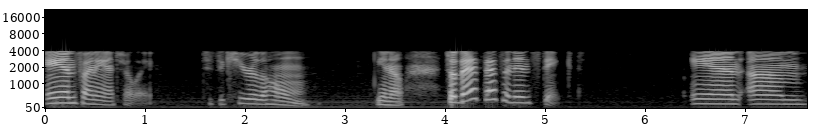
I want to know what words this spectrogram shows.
and financially to secure the home you know. So that that's an instinct. And um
